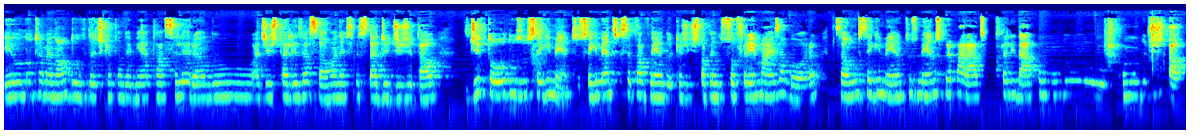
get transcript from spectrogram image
Eu não tenho a menor dúvida de que a pandemia está acelerando a digitalização, a necessidade digital de todos os segmentos. Os segmentos que você está vendo, que a gente está vendo sofrer mais agora, são os segmentos menos preparados para lidar com o mundo, com o mundo digital.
